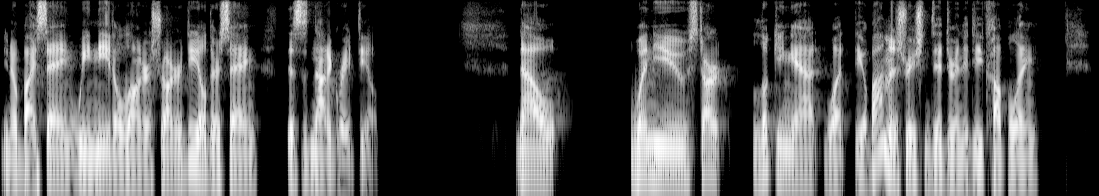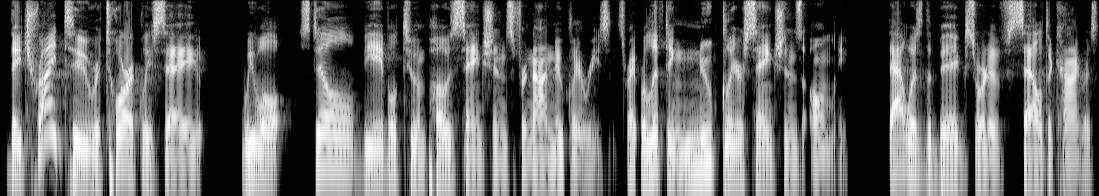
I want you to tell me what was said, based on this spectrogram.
You know, by saying we need a longer, stronger deal, they're saying this is not a great deal. Now, when you start looking at what the Obama administration did during the decoupling, they tried to rhetorically say, we will still be able to impose sanctions for non nuclear reasons, right? We're lifting nuclear sanctions only. That was the big sort of sell to Congress.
